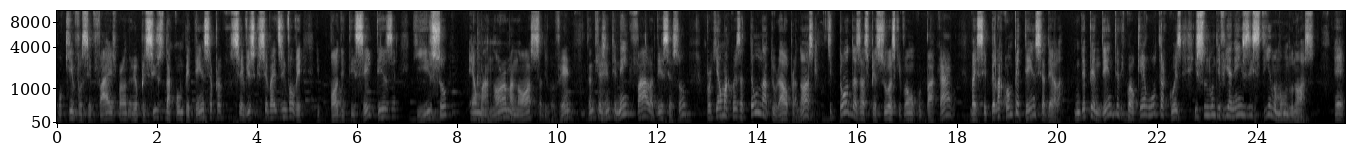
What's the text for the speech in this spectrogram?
o que você faz, eu preciso da competência para o serviço que você vai desenvolver. E pode ter certeza que isso é uma norma nossa de governo, tanto que a gente nem fala desse assunto, porque é uma coisa tão natural para nós que todas as pessoas que vão ocupar cargo vai ser pela competência dela independente de qualquer outra coisa. Isso não devia nem existir no mundo nosso. É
